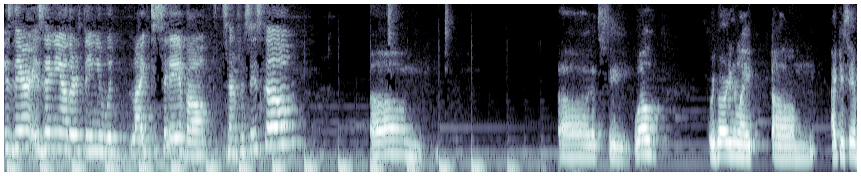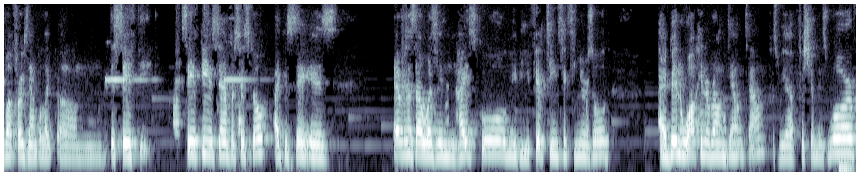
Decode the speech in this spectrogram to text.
Is there is there any other thing you would like to say about San Francisco? Um, uh, let's see. Well, regarding like, um, I can say about, for example, like um, the safety. Safety in San Francisco, I could say is ever since I was in high school, maybe 15, 16 years old, I've been walking around downtown because we have Fisherman's Wharf.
